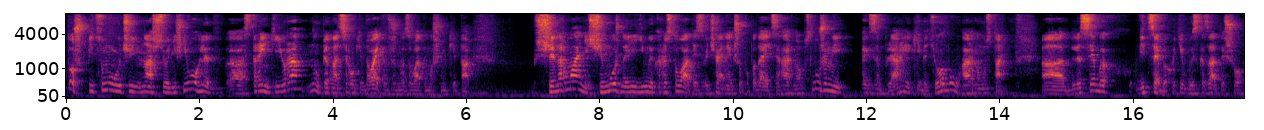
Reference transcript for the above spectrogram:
Тож, підсумовуючи наш сьогоднішній огляд, е, старенький Юра, ну 15 років, давайте вже називати машинки так. Ще нормальні, ще можна їми користуватись, звичайно, якщо попадається гарно обслужений екземпляр, який до цього був в гарному стані. Для себе від себе хотів би сказати, що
